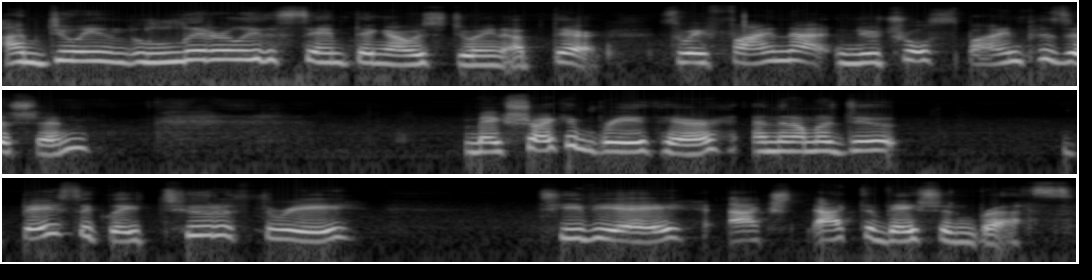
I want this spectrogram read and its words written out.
I'm doing literally the same thing I was doing up there. So we find that neutral spine position. Make sure I can breathe here. And then I'm going to do basically two to three TVA act activation breaths.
